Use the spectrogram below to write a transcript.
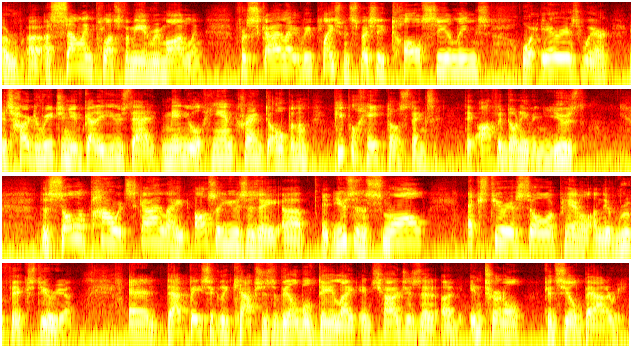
a, a, selling plus for me in remodeling. For skylight replacement, especially tall ceilings or areas where it's hard to reach and you've got to use that manual hand crank to open them, people hate those things. They often don't even use them. The solar powered skylight also uses a, uh, it uses a small exterior solar panel on the roof exterior. And that basically captures available daylight and charges a, an internal concealed battery.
